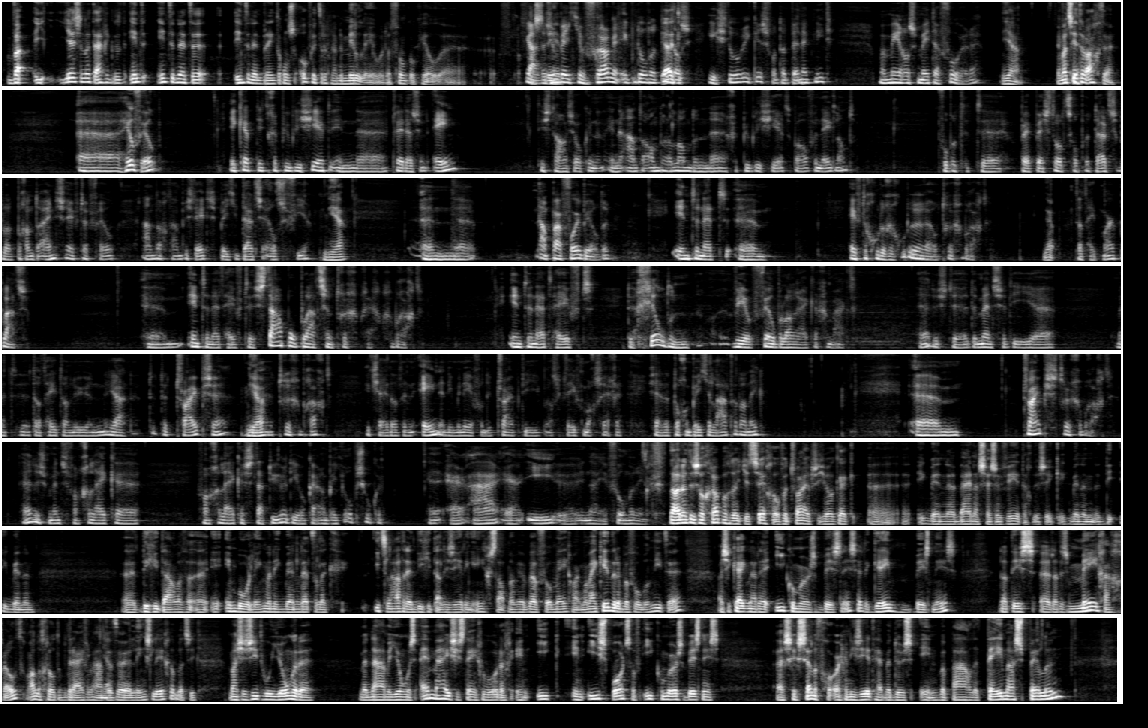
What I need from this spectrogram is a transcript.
wa- jij zei net eigenlijk dat int- internet, eh, internet brengt ons ook weer terug naar de middeleeuwen. Dat vond ik ook heel, eh, Ja, dat is een beetje wrangen. Ik bedoel dat Ja, niet als historicus, want dat ben ik niet, maar meer als metafoor. Hè? Ja. En wat zit erachter? Eh, heel veel. Ik heb dit gepubliceerd in eh, 2001. Het is trouwens ook in, in een aantal andere landen gepubliceerd, behalve Nederland. Bijvoorbeeld het, eh bij op het Duitse blad Brand Eins heeft er veel aandacht aan besteed. Het is een beetje het Duitse Elsevier. Ja. En eh, nou, een paar voorbeelden. Internet ehm, heeft de goederen goederenruil teruggebracht. Ja. Dat heet Marktplaats. Ehm, internet heeft de stapelplaatsen teruggebracht. Internet heeft de gilden weer veel belangrijker gemaakt. Hè, dus de, de mensen die, eh, met, eh, dat heet dan nu een, ja, de, de tribes, hè, Ja. eh, teruggebracht. Ik zei dat in één en die meneer van die tribe, die, als ik het even mag zeggen, zei dat toch een beetje later dan ik. Ehm, tribes teruggebracht. Hè, dus mensen van gelijke, van gelijke statuur die elkaar een beetje opzoeken. RA, RI, eh nou je vul maar in. Nou, dat is wel grappig dat je het zegt over tribes. Weet je wel. Kijk, eh, ik ben eh, bijna 46, dus ik, ik ben een, ik ben een digitale in- inboorling. Want ik ben letterlijk iets later in digitalisering ingestapt. Maar we hebben wel veel meegemaakt. Maar mijn kinderen bijvoorbeeld niet. Hè? Als je kijkt naar de e-commerce business, hè, de game business... Dat is, dat is mega groot. Alle grote bedrijven laten Ja. het links liggen. Omdat ze, maar als je ziet hoe jongeren, met name jongens en meisjes tegenwoordig... in e- in e-sports of e-commerce business eh, zichzelf georganiseerd hebben... dus in bepaalde themaspellen...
